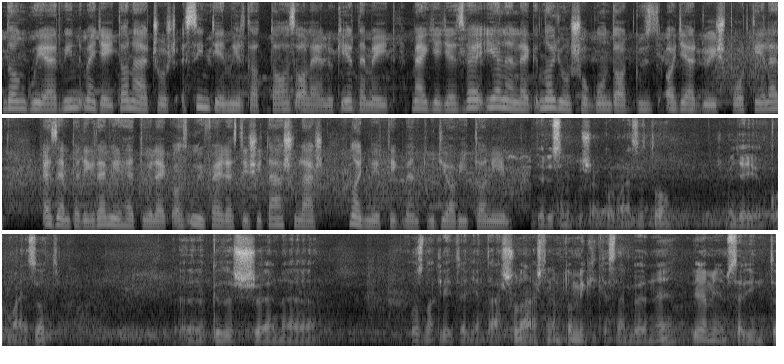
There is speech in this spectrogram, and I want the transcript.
Dangu Ervin, megyei tanácsos, szintén méltatta az alelnök érdemeit, megjegyezve jelenleg nagyon sok gonddal küzd a gyergyői sportélet, ezen pedig remélhetőleg az új fejlesztési társulás nagy mértékben tud javítani. Gyergyőszemiklós önkormányzata és megyei önkormányzat közösen hoznak létre egy ilyen társulást. Nem tudom, kik lesznek benne. Véleményem szerint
